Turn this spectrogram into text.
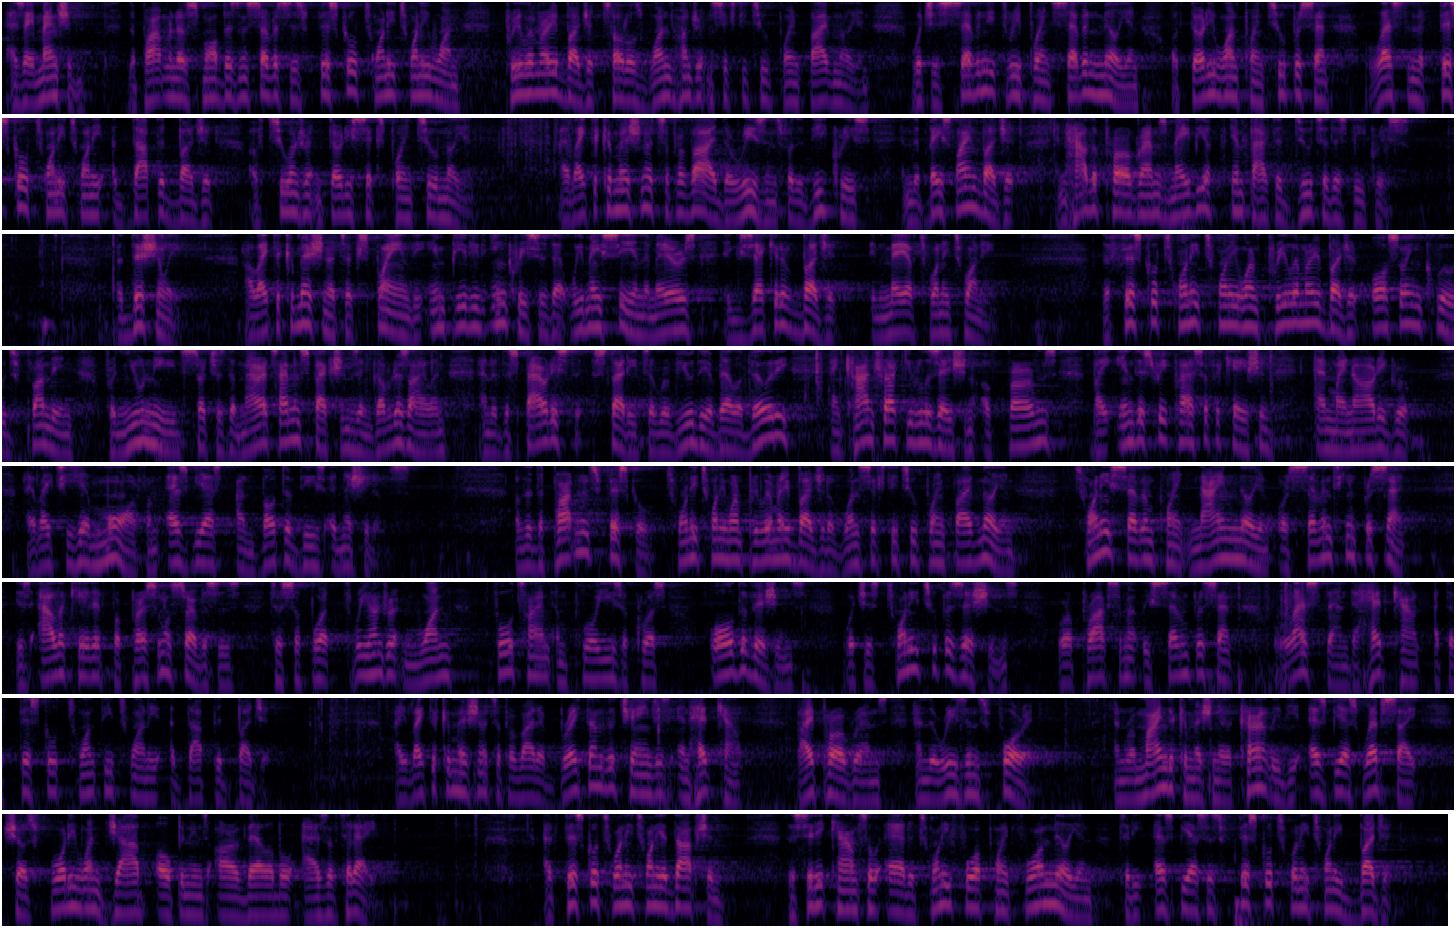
As I mentioned, Department of Small Business Services fiscal 2021 preliminary budget totals 162.5 million, which is 73.7 million or 31.2% less than the fiscal 2020 adopted budget of 236.2 million. I'd like the Commissioner to provide the reasons for the decrease in the baseline budget and how the programs may be impacted due to this decrease. Additionally, I'd like the Commissioner to explain the impeded increases that we may see in the Mayor's executive budget in May of 2020. The fiscal 2021 preliminary budget also includes funding for new needs such as the maritime inspections in Governor's Island and a disparity st study to review the availability and contract utilization of firms by industry classification and minority group. I'd like to hear more from SBS on both of these initiatives. Of the department's fiscal 2021 preliminary budget of 162.5 million, 27.9 million or 17% is allocated for personal services to support 301 full-time employees across all divisions, which is 22 positions or approximately 7% less than the headcount at the fiscal 2020 adopted budget. I'd like the Commissioner to provide a breakdown of the changes in headcount by programs and the reasons for it and remind the Commissioner that currently the SBS website shows 41 job openings are available as of today. At fiscal 2020 adoption, the City Council added 24.4 million to the SBS's fiscal 2020 budget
